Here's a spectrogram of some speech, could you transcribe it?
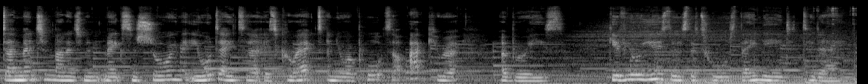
Dimension management makes ensuring that your data is correct and your reports are accurate a breeze. Give your users the tools they need today.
